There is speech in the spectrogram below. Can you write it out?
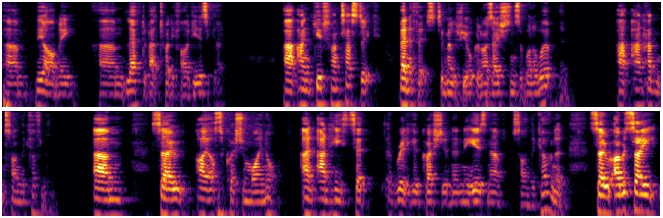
um, the army um, left about 25 years ago uh, and gives fantastic benefits to military organisations that want to work with him uh, and hadn't signed the covenant. Um, so I asked the question, why not? And, and he said a really good question, and he is now signed the covenant. So I would say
